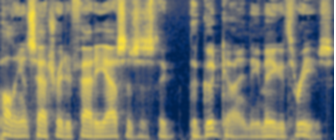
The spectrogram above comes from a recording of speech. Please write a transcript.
polyunsaturated fatty acids is the, the good kind the omega-3s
